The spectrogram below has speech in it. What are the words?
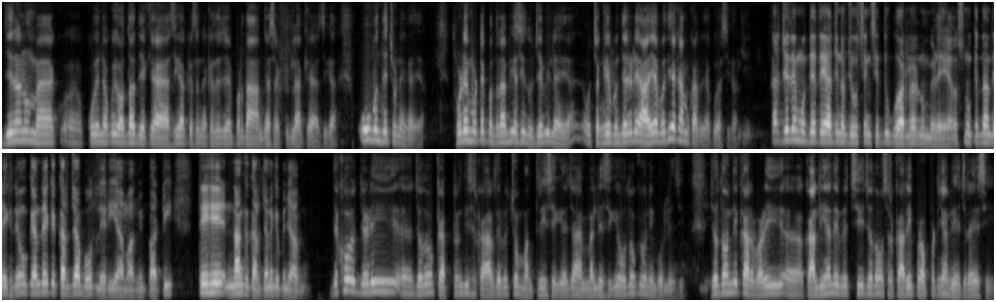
ਜਿਨ੍ਹਾਂ ਨੂੰ ਮੈਂ ਕੋ- ਕੋਈ ਨਾ ਕੋਈ ਅਹੁਦਾ ਦੇ ਕੇ ਆਇਆ ਸੀਗਾ, ਕਿਸੇ ਨਾ ਕਿਸੇ ਜੇ ਪ੍ਰਧਾਨ ਜਾਂ ਸੈਕਟਰੀ ਲਾ ਕੇ ਆਇਆ ਸੀਗਾ, ਉਹ ਬੰਦੇ ਚੁਣੇ ਗਏ ਆ। ਥੋੜੇ ਮੋਟੇ 15 ਵੀ ਅਸੀਂ ਦੂਜੇ ਵੀ ਲਏ ਆ, ਉਹ ਚੰਗੇ ਬੰਦੇ ਜਿਹੜੇ ਆਏ ਆ, ਵਧੀਆ ਕੰਮ ਕਰ ਰਿਹਾ ਕੋਈ ਐਸੀ ਗੱਲ ਨਹੀਂ ਕਰਜ਼ੇ ਦੇ ਮੁੱਦੇ ਤੇ ਅੱਜ ਨਵਜੋਤ ਸਿੰਘ ਸਿੱਧੂ ਗਵਰਨਰ ਨੂੰ ਮਿਲੇ ਆ। ਉਸ ਨੂੰ ਕਿੱਦਾਂ ਦੇਖਦੇ ਹੋ? ਉਹ ਕਹਿੰਦੇ ਕਿ ਕਰਜ਼ਾ ਬਹੁਤ ਲੈ ਰਹੀ ਹੈ ਆਮ ਆਦਮੀ ਪਾਰਟੀ ਤੇ ਇਹ ਨੰਗ ਕਰ ਜਾਣਗੇ ਪੰਜਾਬ ਨੂੰ। ਦੇਖੋ ਜਿਹੜੀ ਜਦੋਂ ਕੈਪਟਨ ਦੀ ਸਰਕਾਰ ਦੇ ਵਿੱਚ ਉਹ ਮੰਤਰੀ ਸੀਗੇ ਜਾਂ ਐਮਐਲਏ ਸੀਗੇ ਉਦੋਂ ਕਿਉਂ ਨਹੀਂ ਬੋਲੇ ਜੀ? ਜਦੋਂ ਉਹਨਾਂ ਦੀ ਘਰਵਾਲੀ ਅਕਾਲੀਆਂ ਦੇ ਵਿੱਚ ਸੀ ਜਦੋਂ ਸਰਕਾਰੀ ਪ੍ਰਾਪਰਟੀਆਂ ਵੇਚ ਰਹੇ ਸੀ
